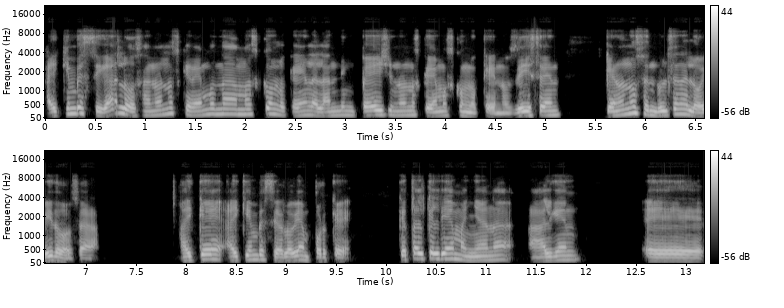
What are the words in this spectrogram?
hay que investigarlo, o sea, no nos quedemos nada más con lo que hay en la landing page, no nos quedemos con lo que nos dicen, que no nos endulcen el oído, o sea, hay que, hay que investigarlo bien, porque ¿qué tal que el día de mañana a alguien eh,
